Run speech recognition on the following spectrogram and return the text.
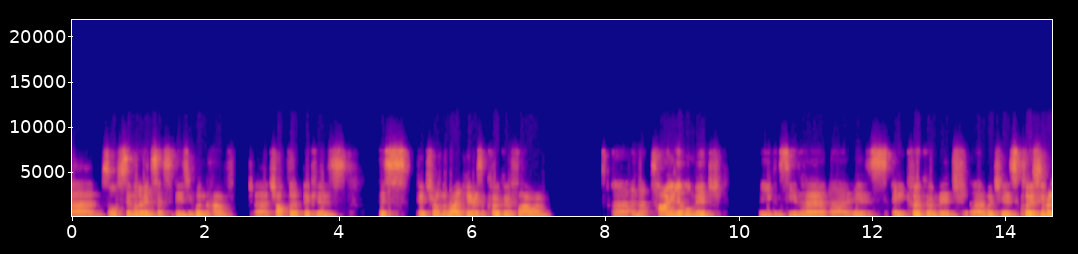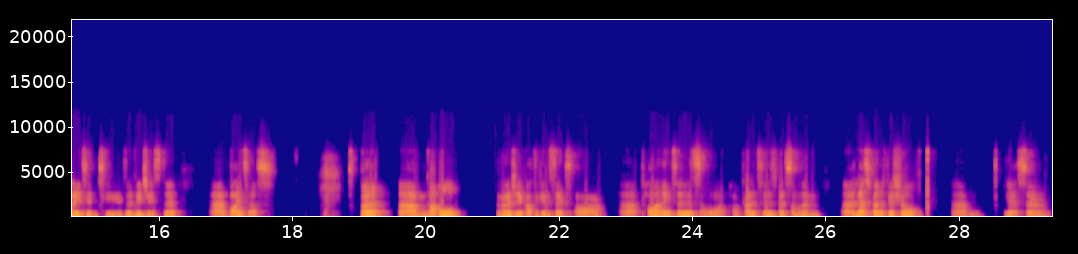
um, sort of similar insects to these, you wouldn't have uh, chocolate because this picture on the right here is a cocoa flower. Uh, and that tiny little midge that you can see there uh, is a cocoa midge, uh, which is closely related to the midges that bite us. But um, not all emerging aquatic insects are uh, pollinators or, or, predators, but some of them uh, less beneficial. Um, yeah, so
